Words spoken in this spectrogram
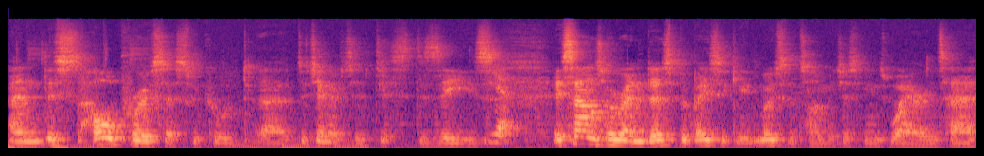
and this whole process we call uh, degenerative disc disease. Yeah. It sounds horrendous, but basically most of the time it just means wear and tear.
